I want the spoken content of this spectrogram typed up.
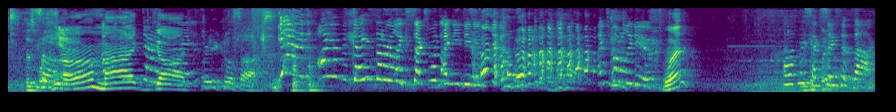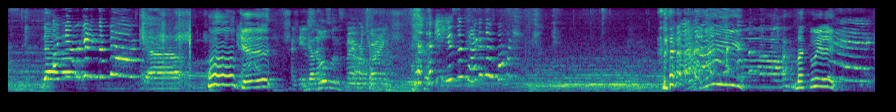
This one. Oh my god. Pretty cool socks. Yes! I have the dice that are like sex ones. I need these ones too. I totally do. What? I left my sex dice at Zach's. No. I'm never getting them back! Yeah. Oh, okay. I need those ones, man. We're trying. Have you used them? Can I get those back? McQueen. Nick!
